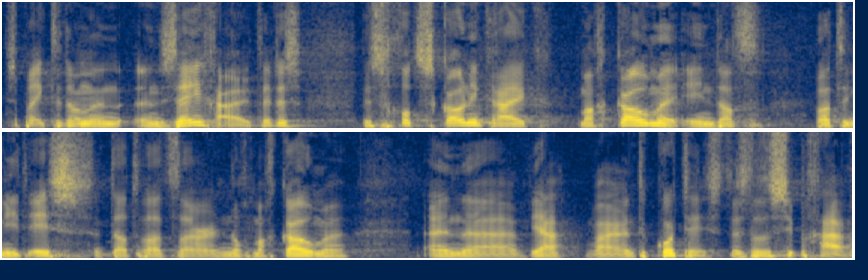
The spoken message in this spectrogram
spreekt er dan een, een zegen uit. Hè? Dus, dus Gods koninkrijk mag komen in dat wat er niet is, dat wat er nog mag komen en eh, ja, waar een tekort is. Dus dat is super gaaf.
